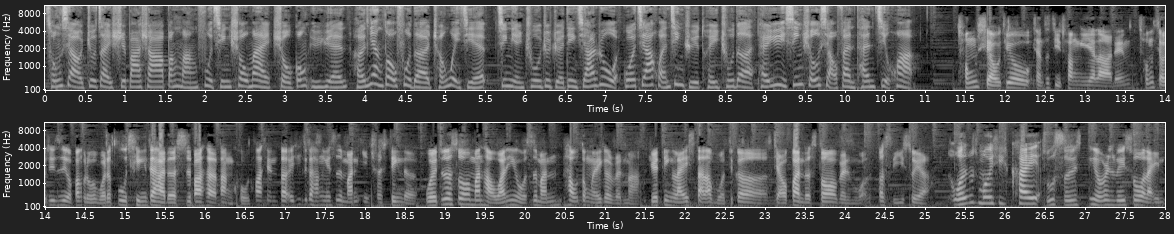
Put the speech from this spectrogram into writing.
从小就在十八沙帮忙父亲售卖手工鱼圆和酿豆腐的陈伟杰，今年初就决定加入国家环境局推出的培育新手小贩摊计划。从小就想自己创业啦，连从小就是有帮助我的父亲在他的十八岁的档口，发现到哎这个行业是蛮 interesting 的，我也觉得说蛮好玩，因为我是蛮好动的一个人嘛，决定来 start up 我这个小贩的 store 我二十一岁啊。我为什么会去开熟食？因为我认为说来 in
